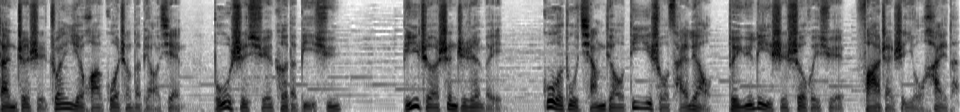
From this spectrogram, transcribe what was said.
但这是专业化过程的表现，不是学科的必须。笔者甚至认为。过度强调第一手材料对于历史社会学发展是有害的，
